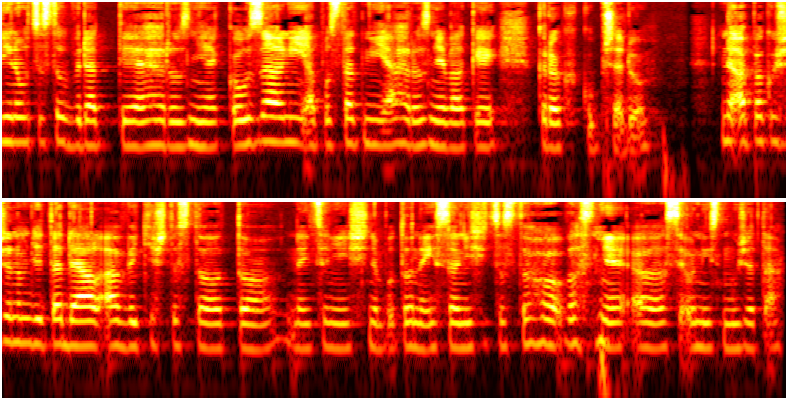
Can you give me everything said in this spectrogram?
jinou cestou vydat, je hrozně kouzelný a podstatný a hrozně velký krok ku předu. No a pak už jenom jděte dál a vytěžte z toho to nejcennější nebo to nejsilnější, co z toho vlastně uh, si oníst můžete.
